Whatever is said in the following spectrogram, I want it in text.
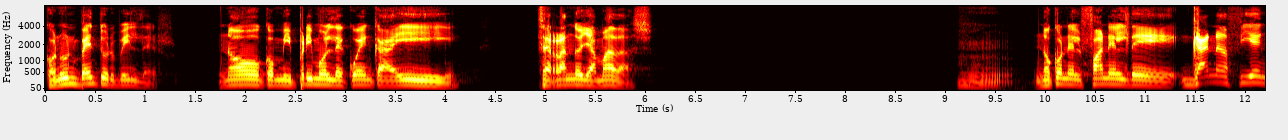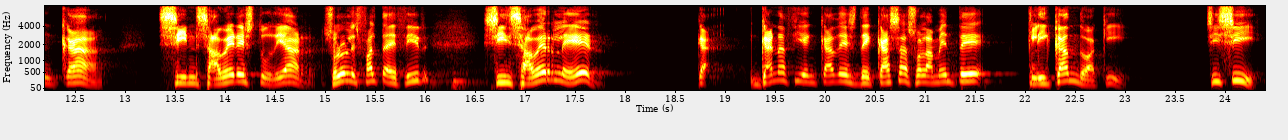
con un Venture Builder. No con mi primo el de Cuenca ahí cerrando llamadas. No con el funnel de gana 100k sin saber estudiar. Solo les falta decir sin saber leer. Gana 100k desde casa solamente clicando aquí. Sí, sí.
